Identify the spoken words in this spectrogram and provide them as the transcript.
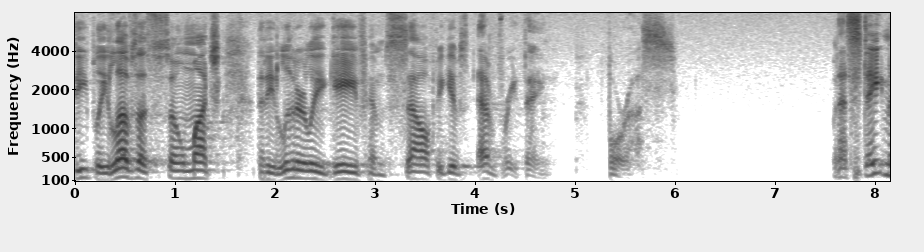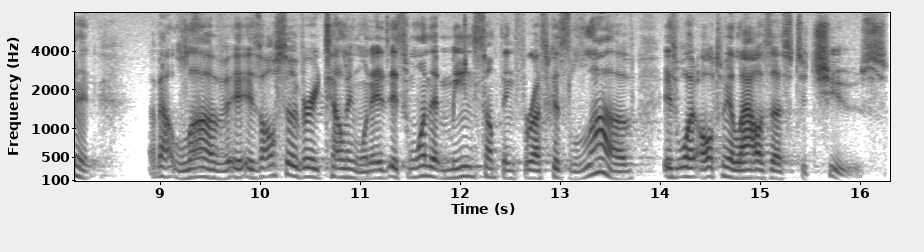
deeply, loves us so much that he literally gave himself. He gives everything for us. But that statement about love is also a very telling one. It's one that means something for us because love is what ultimately allows us to choose.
